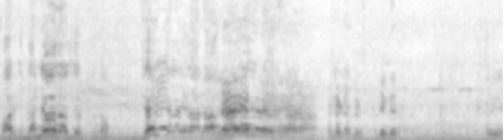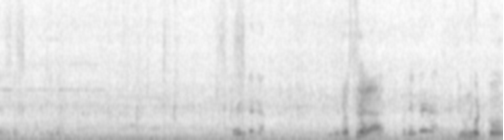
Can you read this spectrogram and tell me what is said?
వారికి ధన్యవాదాలు తెలుపుతున్నాం. జై తెలంగాణ. వస్తులేదా? జూమ్ కొట్టుకో.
